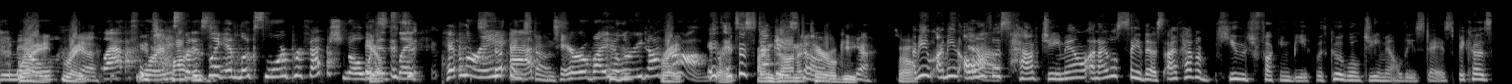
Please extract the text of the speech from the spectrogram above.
email right, right. platforms it's but it's like it looks more professional when it's, it's, it's like a, hillary at tarotbyhillary.com right, right. it's a stepping I'm John stone. at tarot geek yeah so, I mean, I mean, all yeah. of us have Gmail, and I will say this: I've have a huge fucking beef with Google Gmail these days because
